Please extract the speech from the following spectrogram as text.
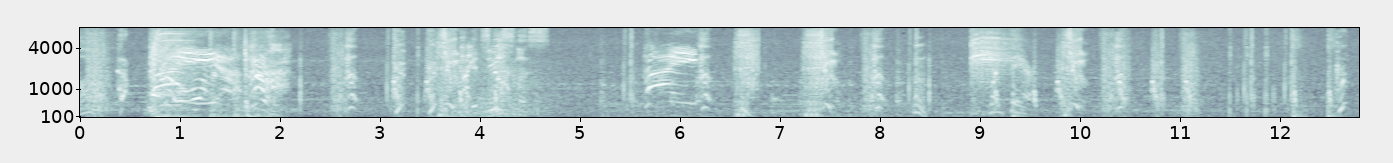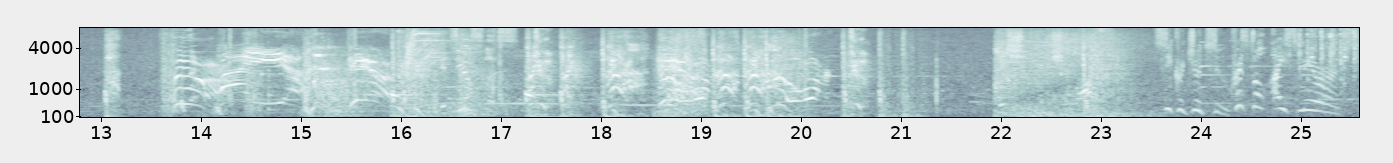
Not bad at all. It's useless. Right there. It's useless. Secret Jutsu. Crystal Ice Mirrors.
